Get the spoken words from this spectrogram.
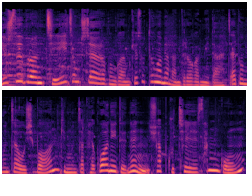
뉴스 브런치 청취자 여러분과 함께 소통하며 만들어갑니다. 짧은 문자 50원, 긴 문자 100원이 드는 샵 9730,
